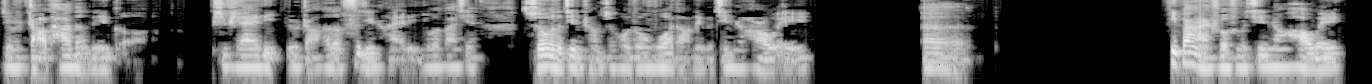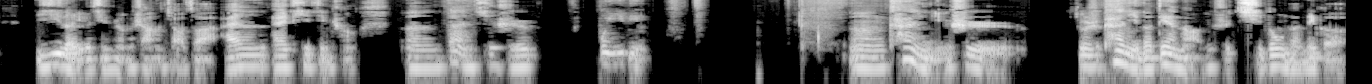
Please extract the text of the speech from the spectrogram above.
就是找它的那个 PPID，就是找它的副进程 ID，你会发现所有的进程最后都握到那个进程号为，呃，一般来说说进程号为一的一个进程上叫做 INIT 进程，嗯，但其实不一定，嗯，看你是。就是看你的电脑，就是启动的那个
